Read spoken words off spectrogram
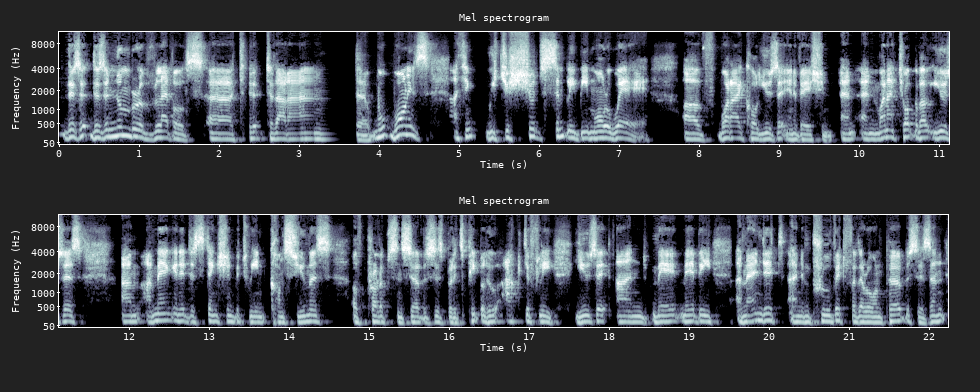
there's a, there's a number of levels uh, to, to that answer. One is I think we just should simply be more aware of what I call user innovation. And and when I talk about users, um, I'm making a distinction between consumers of products and services, but it's people who actively use it and may maybe amend it and improve it for their own purposes. And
